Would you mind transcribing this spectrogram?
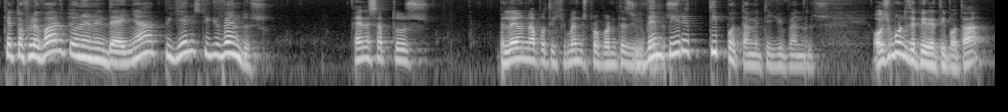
Και το Φλεβάρι του 99 πηγαίνει στη Juventus. Ένας από τους πλέον αποτυχημένους προπονητές της Δεν πήρε τίποτα με τη Juventus. Όχι μόνο δεν πήρε τίποτα,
